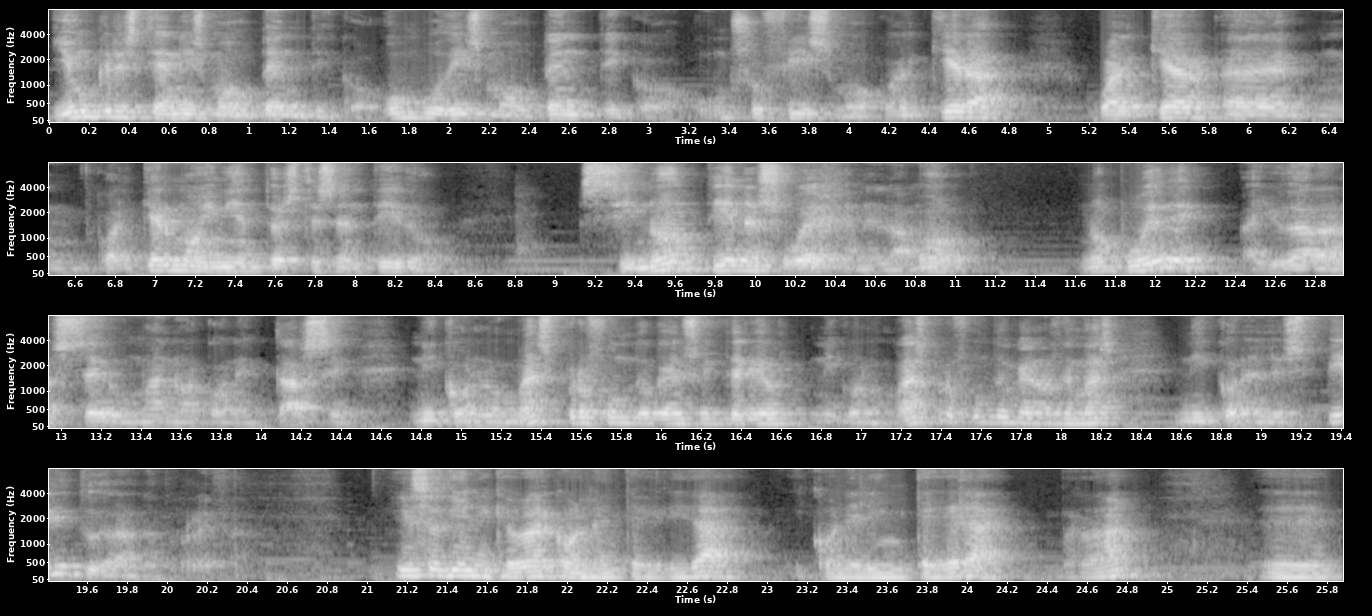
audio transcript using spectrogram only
Y un cristianismo auténtico, un budismo auténtico, un sufismo, cualquiera, cualquier, eh, cualquier movimiento de este sentido, si no tiene su eje en el amor, no puede ayudar al ser humano a conectarse ni con lo más profundo que hay en su interior, ni con lo más profundo que hay en los demás, ni con el espíritu de la naturaleza. Y eso tiene que ver con la integridad y con el integrar, ¿verdad? Eh,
